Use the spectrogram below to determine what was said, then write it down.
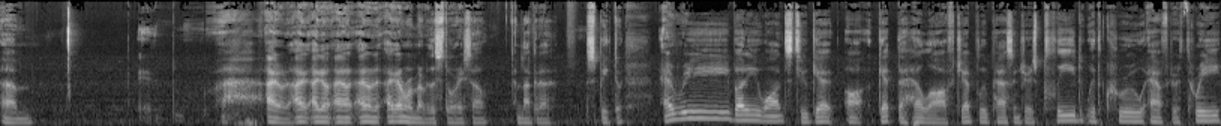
Um, I don't know. I, I don't I don't I don't I don't remember the story, so I'm not gonna speak to it. Everybody wants to get off, get the hell off. JetBlue passengers plead with crew after three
